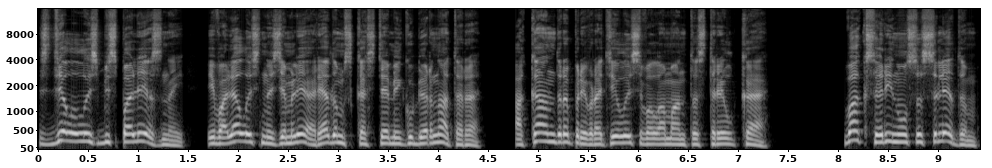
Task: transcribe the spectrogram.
сделалась бесполезной и валялась на земле рядом с костями губернатора, а Кандра превратилась в аламанта-стрелка. Вакс ринулся следом,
